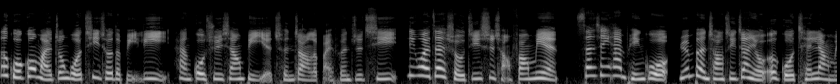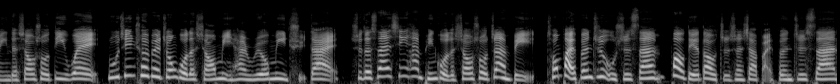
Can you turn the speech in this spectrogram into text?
俄国购买中国汽车的比例和过去相比也成长了百分之七。另外，在手机市场方面，三星和苹果原本长期占有俄国前两名的销售地位，如今却被中国的小米和 Realme 取代，使得三星和苹果的销售占比从百分之五十三暴跌到只剩下百分之三。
